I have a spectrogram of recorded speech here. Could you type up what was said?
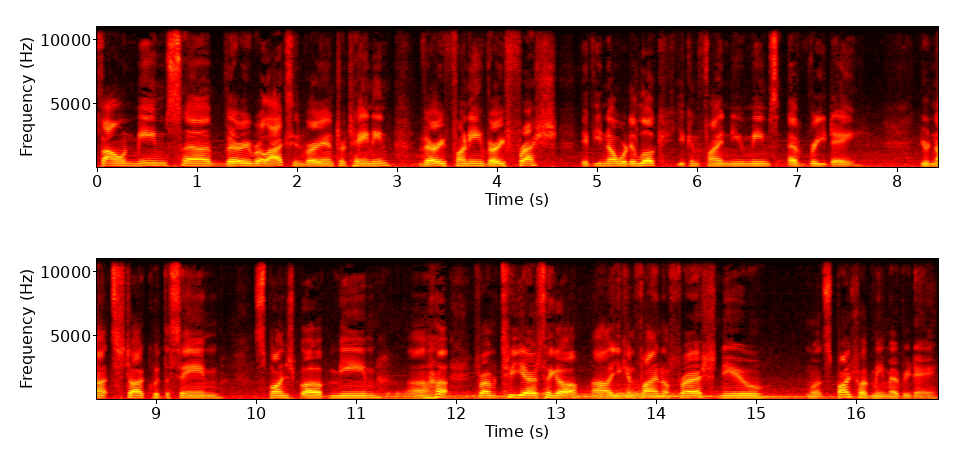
found memes uh, very relaxing, very entertaining, very funny, very fresh. If you know where to look, you can find new memes every day. You're not stuck with the same SpongeBob meme uh, from two years ago. Uh, you can find a fresh, new well, SpongeBob meme every day.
